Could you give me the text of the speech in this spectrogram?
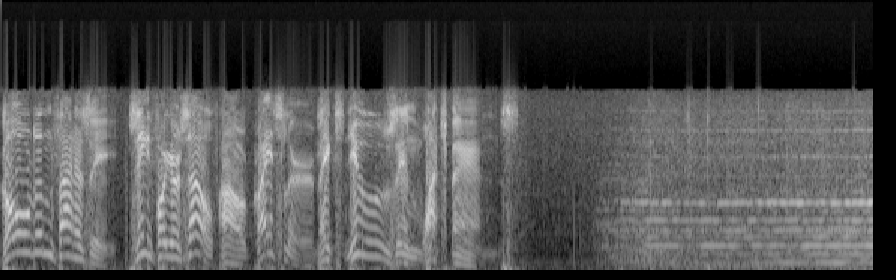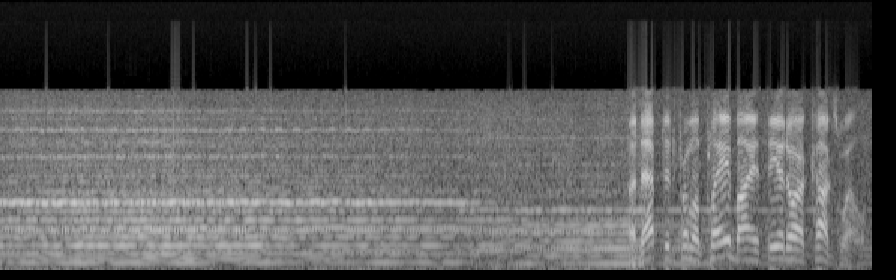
Golden Fantasy. See for yourself how Kreisler makes news in watch bands. Adapted from a play by Theodore Cogswell.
